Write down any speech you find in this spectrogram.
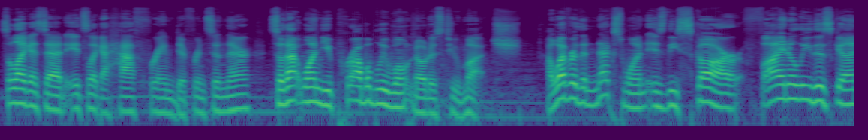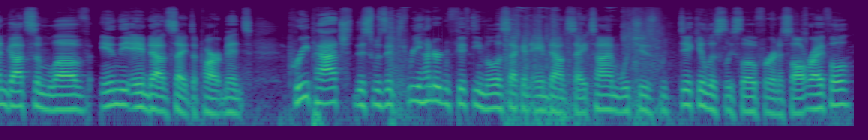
So like I said, it's like a half frame difference in there. So that one you probably won't notice too much. However, the next one is the SCAR. Finally, this gun got some love in the aim down sight department. Pre-patch, this was a 350 millisecond aim down sight time, which is ridiculously slow for an assault rifle.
